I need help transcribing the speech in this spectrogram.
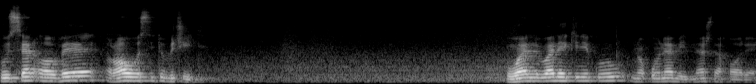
كسن آوه راوستي تو بچيت والولي كري كو نقونه بيت نشت خاره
